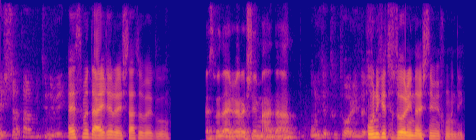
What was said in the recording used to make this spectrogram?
رشته هم می‌تونی بگی. اسم دقیق رشته رو بگو. اسم دقیق رشته معدن. اونی که تو تورین داشتی اونی که تو تورین داشتی میخوندی.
